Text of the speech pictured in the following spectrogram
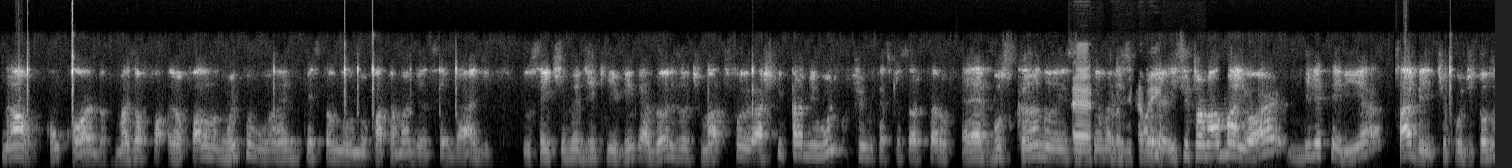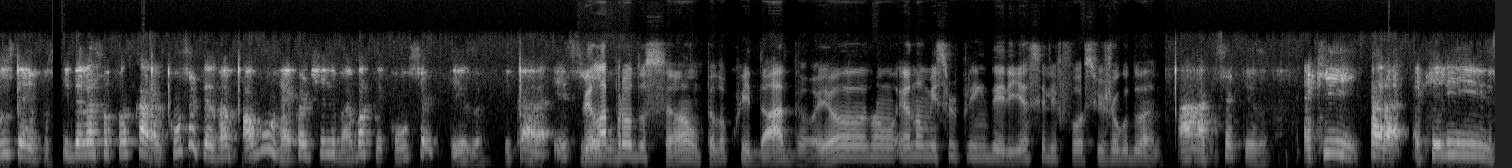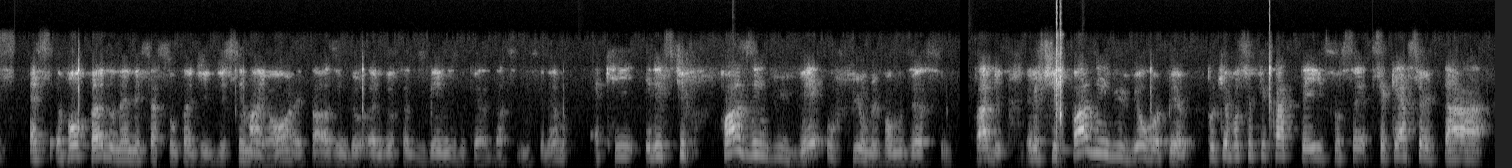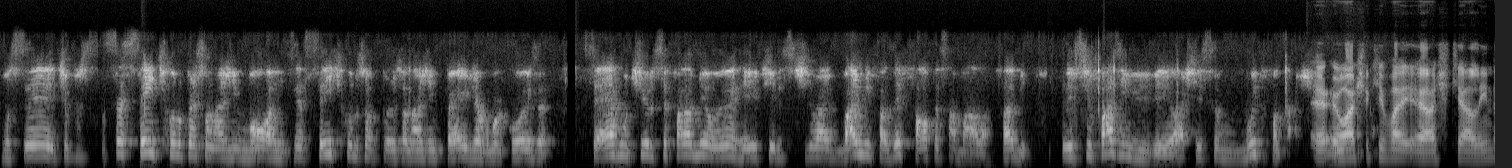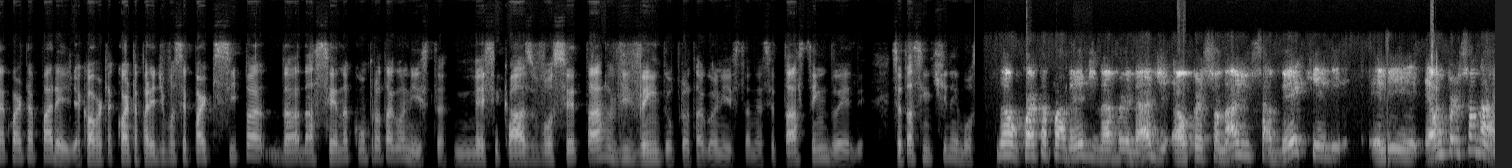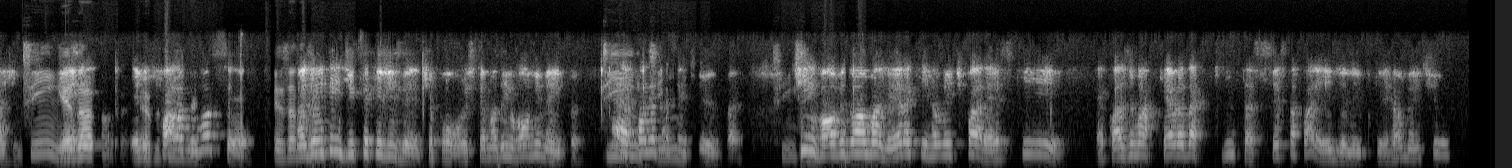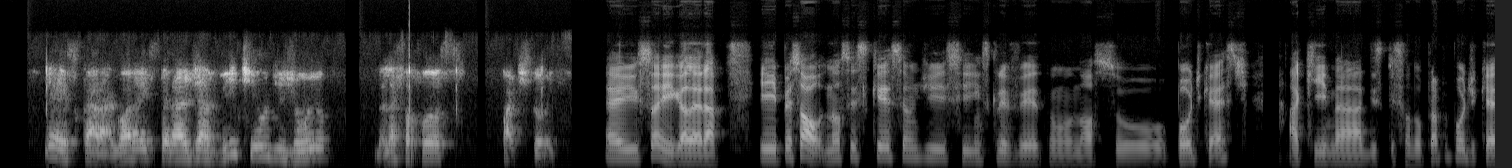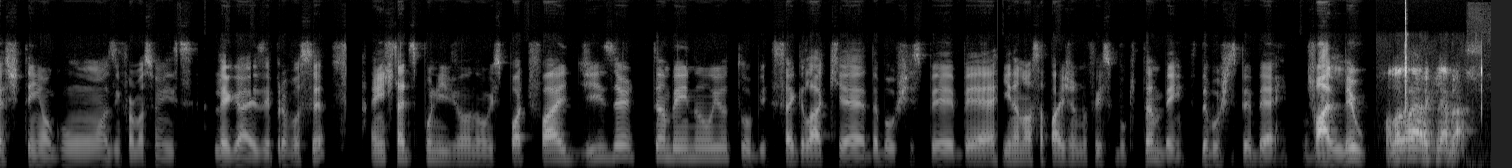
Não, concordo. Mas eu, eu falo muito mais em questão no patamar de ansiedade no sentido de que Vingadores Ultimato foi, acho que para mim, o único filme que as pessoas ficaram é, buscando esse é, sistema de spoiler e se tornar a maior bilheteria, sabe, tipo, de todos os tempos. E The Last of Us, cara, com certeza, vai, algum recorde ele vai bater, com certeza. E, cara, esse Pela jogo... produção, pelo cuidado, eu não, eu não me surpreenderia se ele fosse o jogo do ano. Ah, com certeza. É que, cara, é que eles. É, voltando né, nesse assunto de, de ser maior e tal, a indústria dos games do que a, do cinema, é que eles te fazem viver o filme, vamos dizer assim. Sabe? Eles te fazem viver o roteiro. Porque você fica tenso, você, você quer acertar, você, tipo, você sente quando o personagem morre, você sente quando o seu personagem perde alguma coisa você erra um tiro, você fala, meu, eu errei o tiro, esse tiro vai, vai me fazer falta essa bala, sabe? Eles te fazem viver, eu acho isso muito fantástico. É, muito eu acho que vai, eu acho que é além da quarta parede. É a quarta, quarta parede você participa da, da cena com o protagonista. Nesse caso, você tá vivendo o protagonista, né? Você tá sendo ele. Você tá sentindo a emoção. Não, quarta parede, na verdade, é o personagem saber que ele, ele é um personagem. Sim, exato. Ele, ele fala com você. Exatamente. Mas eu entendi o que você quis dizer, tipo, o esquema do envolvimento. Sim, é, faz sim. até sentido. Sim, Te sim. envolve de uma maneira que realmente parece que é quase uma quebra da quinta, sexta parede ali, porque realmente. E é isso, cara. Agora é esperar dia 21 de junho, The Last of Us Parte 2. É isso aí, galera. E, pessoal, não se esqueçam de se inscrever no nosso podcast. Aqui na descrição do próprio podcast tem algumas informações legais aí para você. A gente está disponível no Spotify, Deezer, também no YouTube. Segue lá que é DoubleXPBR e na nossa página no Facebook também, DoubleXPBR. Valeu! Falou, galera. Aquele abraço.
